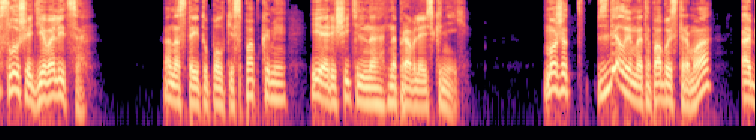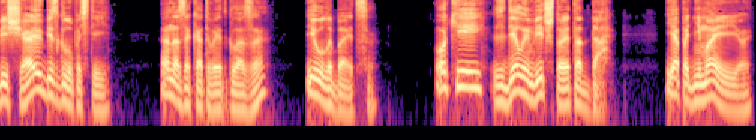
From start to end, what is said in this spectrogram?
«Слушай, дьяволица!» Она стоит у полки с папками, и я решительно направляюсь к ней. «Может, сделаем это по-быстрому, а?» Обещаю без глупостей. Она закатывает глаза и улыбается. Окей, сделаем вид, что это «да». Я поднимаю ее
